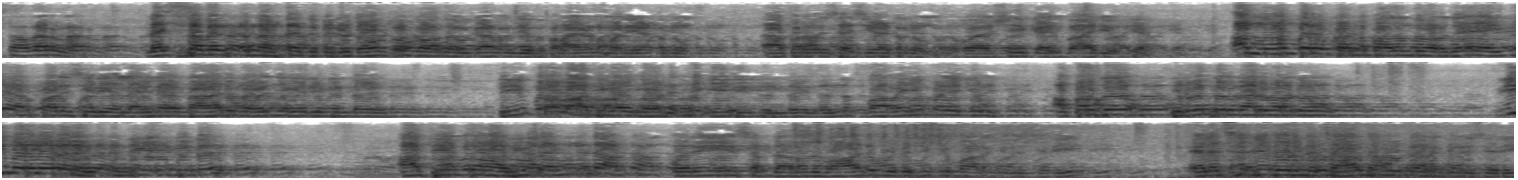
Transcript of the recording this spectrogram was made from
സാധാരണ നെക്സ്റ്റ് സെവൻ എന്നാണ് എന്റെ പേര് ഡോക്ടറൊക്കെ വന്ന് ഉദ്ഘാടനം ചെയ്തു പ്രായമുള്ള മണിയേട്ടനും അപ്പുറത്ത് ശശിയേട്ടനും ഷീക്കായും ഭാര്യയൊക്കെ ആ മൂപ്പരും കണ്ടപ്പോ അതെന്ന് പറഞ്ഞേ ഇത് ഏർപ്പാട് ശരിയല്ല ഇതിനകത്ത് ആര് നുഴഞ്ഞു കയറിയിട്ടുണ്ട് തീവ്രവാദികൾ നുഴഞ്ഞു കയറിയിട്ടുണ്ട് എന്ന് പറയുമ്പോഴേക്കും അപ്പുറത്ത് തിരുവനന്തപുരക്കാർ പറഞ്ഞു ഈ മരണവരെ എന്ത് കയറിയിട്ടുണ്ട് ആ തീവ്രവാദി രണ്ടാൾക്കും ഒരേ ശബ്ദമാണ് അത് വാട് വിഭജിക്കുമ്പോഴാണെങ്കിലും ശരി ഇലക്ട്രിസിറ്റി ബോർഡിന്റെ ചാർജ് കൂട്ടുകയാണെങ്കിലും ശരി.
